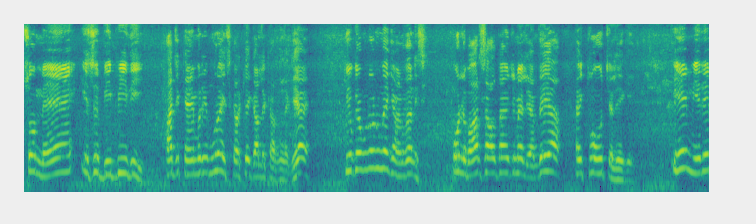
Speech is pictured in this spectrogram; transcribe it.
ਸੋ ਮੈਂ ਇਸ ਬੀਬੀ ਦੀ ਅੱਜ ਕੈਮਰੇ ਮੂਹਰੇ ਇਸ ਕਰਕੇ ਗੱਲ ਕਰਨ ਲੱਗਿਆ ਹੈ, ਕਿਉਂਕਿ ਉਹਨਾਂ ਨੂੰ ਮੈਂ ਜਾਣਦਾ ਨਹੀਂ ਸੀ। ਉਹ ਲਵਾਰ ਸਾਲਤਾਂ ਵਿੱਚ ਮੈਂ ਲਿਆਂਦੇ ਆ, ਇੱਥੋਂ ਉਹ ਚਲੇ ਗਏ। ਇਹ ਮੇਰੇ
